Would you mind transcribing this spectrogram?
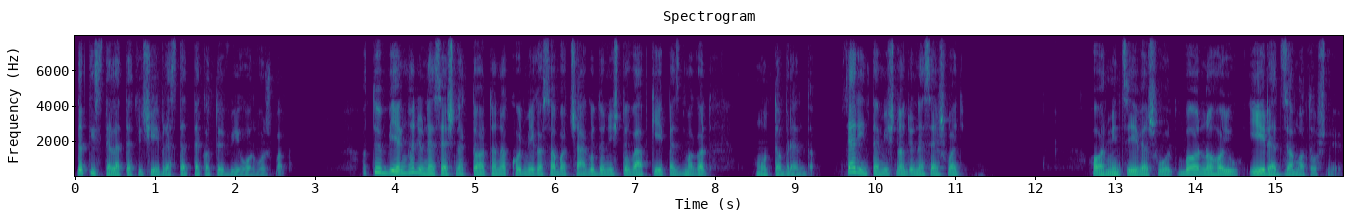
de tiszteletet is ébresztettek a többi orvosban. A többiek nagyon eszesnek tartanak, hogy még a szabadságodon is tovább képezd magad, mondta Brenda. Szerintem is nagyon eszes vagy. Harminc éves volt, barna hajú, érett zamatos nő.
